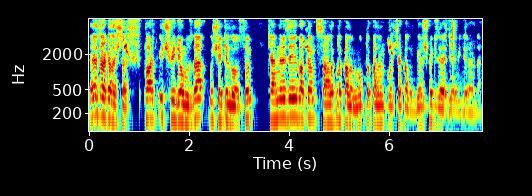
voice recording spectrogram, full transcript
Evet arkadaşlar, part 3 videomuzda bu şekilde olsun. Kendinize iyi bakın, sağlıklı kalın, mutlu kalın, hoşça kalın. Görüşmek üzere diğer videolarda.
